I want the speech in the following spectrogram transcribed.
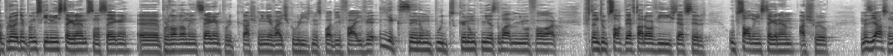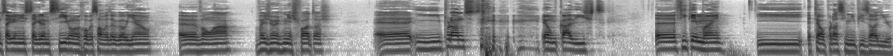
aproveitem para me seguir no Instagram se não seguem. Uh, provavelmente seguem, porque acho que ninguém vai descobrir isto no Spotify e ver, ia que cena, um puto que eu não conheço de lado nenhum a falar. Portanto, o pessoal que deve estar a ouvir isto deve ser o pessoal do Instagram, acho eu. Mas já, se não me seguem no Instagram, sigam, arroba Salvador Galeão, uh, vão lá, vejam as minhas fotos. Uh, e pronto, é um bocado isto. Uh, fiquem bem e até ao próximo episódio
